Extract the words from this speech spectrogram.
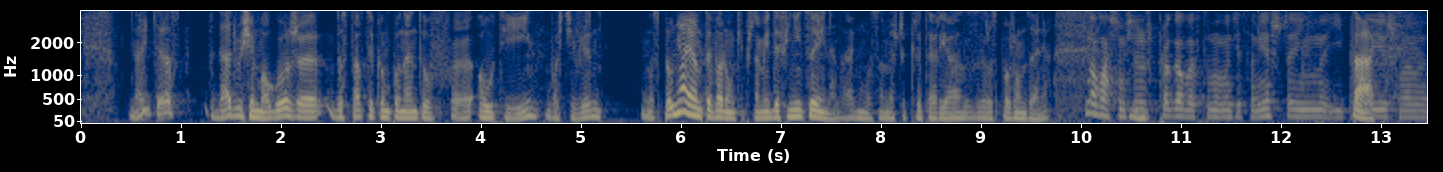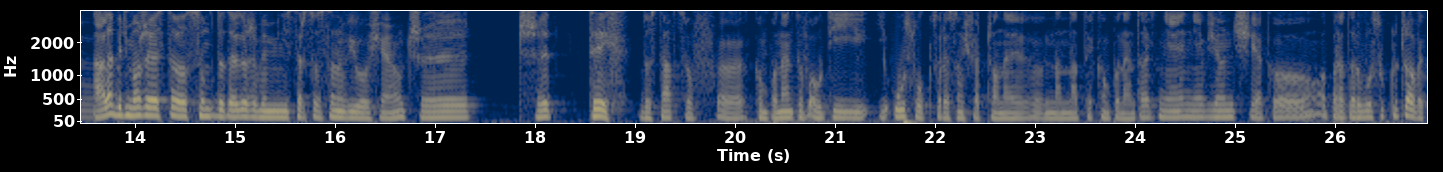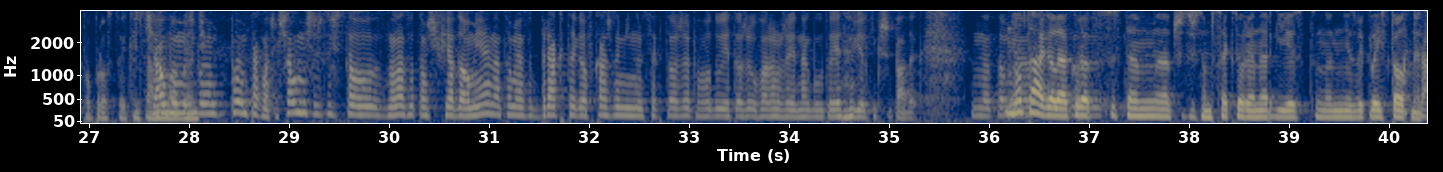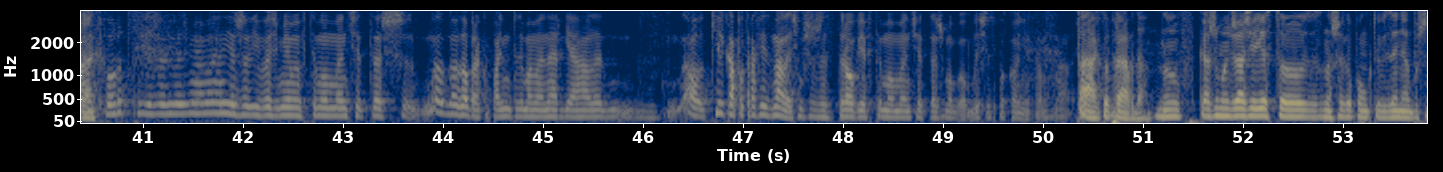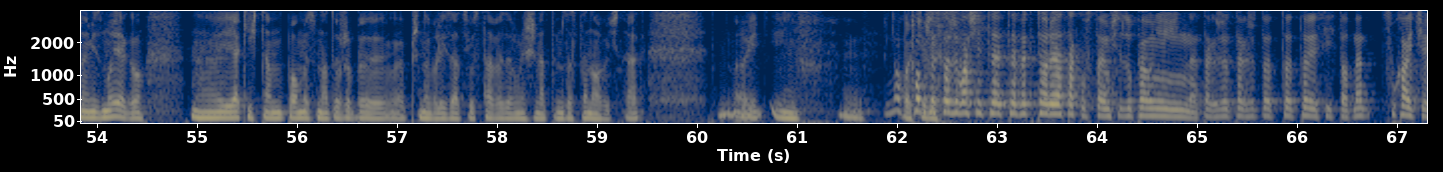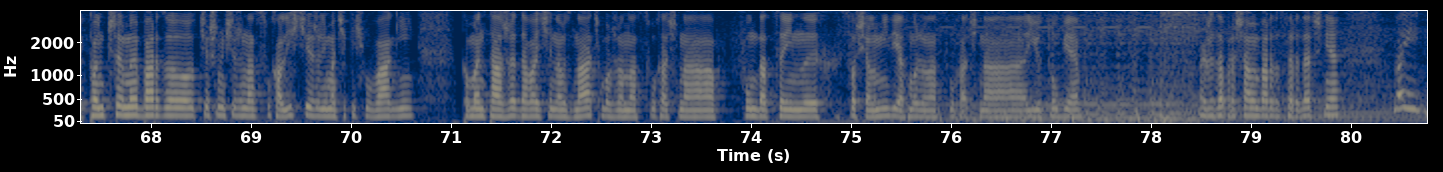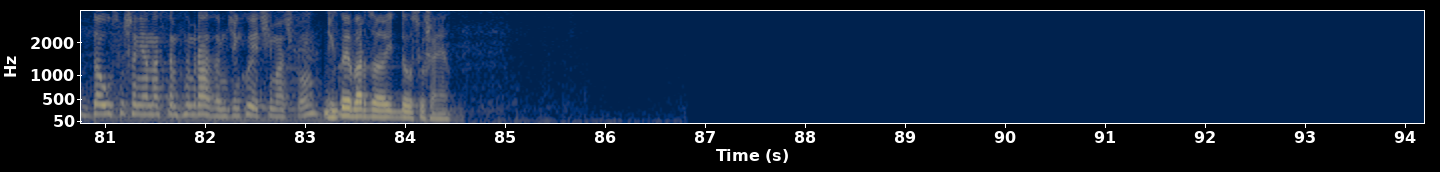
No i teraz wydać by się mogło, że dostawcy komponentów e, OT właściwie no, spełniają te warunki, przynajmniej definicyjne, tak? bo są jeszcze kryteria z rozporządzenia. No właśnie, myślę, że już progowe w tym momencie są jeszcze inne i tak, już mamy... ale być może jest to sump do tego, żeby ministerstwo zastanowiło się, czy, czy tych dostawców e, komponentów OT i usług, które są świadczone na, na tych komponentach, nie, nie wziąć jako operatorów usług kluczowych po prostu i tym Chciałbym, samym powiem, powiem tak Maciu, chciałbym myśleć, że to się stało, znalazło tam świadomie, natomiast brak tego w każdym innym sektorze powoduje to, że uważam, że jednak był to jeden wielki przypadek. Natomiast, No tak, ale akurat system, czy też tam sektor energii jest no, niezwykle istotny, tak? Transport, jeżeli weźmiemy, jeżeli weźmiemy w tym momencie też, no, no dobra, kopalin tutaj mamy energię, ale z, no, kilka potrafię znaleźć. Myślę, że zdrowie w tym momencie też mogłoby się spokojnie tam znaleźć. Tak, to prawda. No, w każdym razie jest to z naszego punktu widzenia, albo przynajmniej z mojego, y, jakiś tam pomysł na to, żeby przy nowelizacji ustawy również się nad tym zastanowić, tak? No i, i No, Właściwie- poprzez to, że właśnie te, te wektory ataków stają się zupełnie inne, także, także to, to, to jest istotne. Słuchajcie, kończymy. Bardzo cieszymy się, że nas słuchaliście. Jeżeli macie jakieś uwagi, komentarze, dawajcie nam znać. Można nas słuchać na fundacyjnych social mediach, można nas słuchać na YouTubie. Także zapraszamy bardzo serdecznie. No i do usłyszenia następnym razem. Dziękuję Ci, Maćku. dziękuję bardzo i do usłyszenia.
